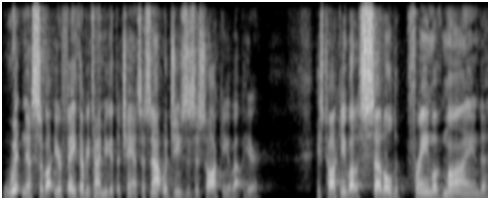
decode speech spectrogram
witness about your faith every time you get the chance. That's not what Jesus is talking about here. He's talking about a settled frame of mind.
